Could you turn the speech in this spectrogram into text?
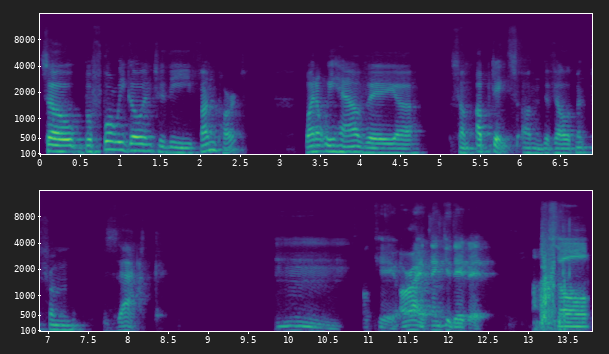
So before we go into the fun part, why don't we have a uh, some updates on development from Zach. Mm, okay, all right. Thank you, David. So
